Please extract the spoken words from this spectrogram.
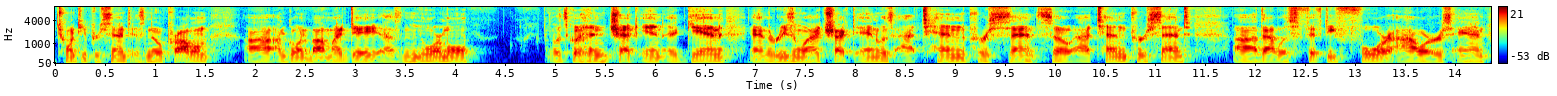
20% is no problem. Uh, I'm going about my day as normal. Let's go ahead and check in again. And the reason why I checked in was at 10%. So at 10%, uh, that was 54 hours. And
